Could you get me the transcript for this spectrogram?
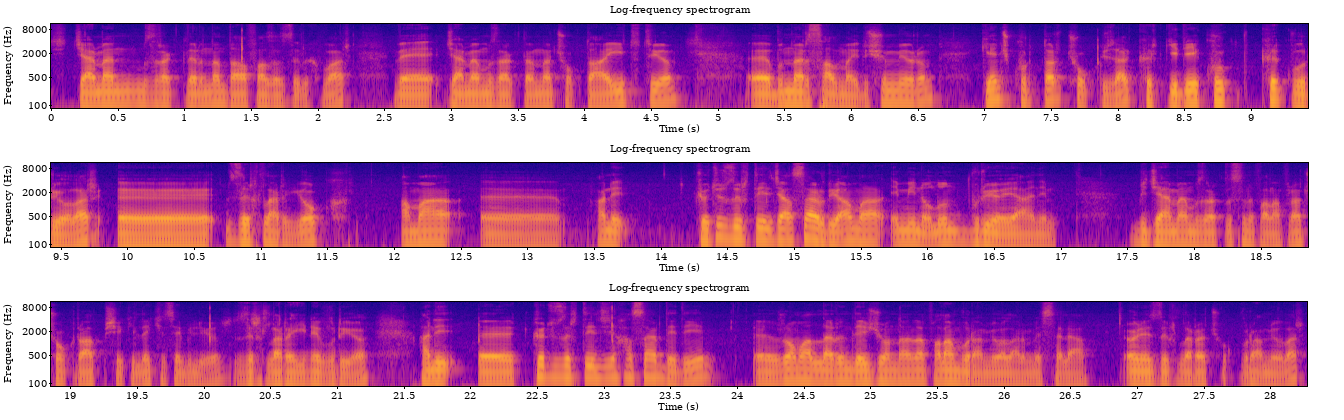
Cermen mızraklarından daha fazla zırh var ve Cermen mızraklarından çok daha iyi tutuyor. Ee, bunları salmayı düşünmüyorum. Genç kurtlar çok güzel. 47'ye 40, 40 vuruyorlar. Ee, zırhlar yok. Ama e, hani kötü zırh delici hasar diyor ama emin olun vuruyor yani. Bir cermen mızraklısını falan filan çok rahat bir şekilde kesebiliyor. Zırhlara yine vuruyor. Hani e, kötü zırh delici hasar dediği e, Romalıların lejyonlarına falan vuramıyorlar mesela. Öyle zırhlara çok vuramıyorlar.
